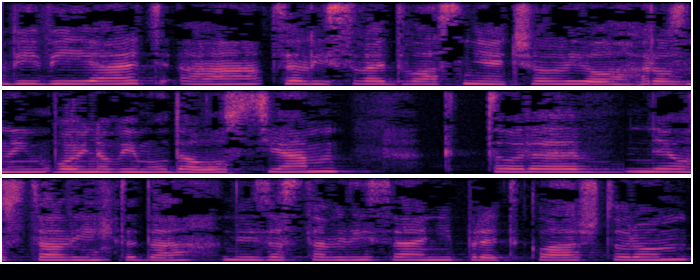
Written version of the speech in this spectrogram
vyvíjať a celý svet vlastne čelil hrozným vojnovým udalostiam ktoré neostali, teda nezastavili sa ani pred kláštorom.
